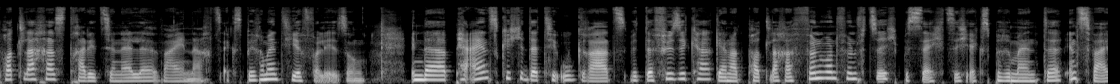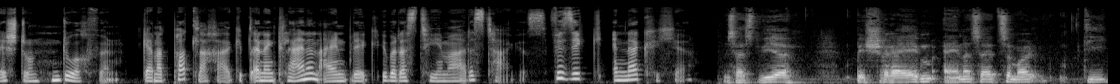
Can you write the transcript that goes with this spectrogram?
Pottlachers traditionelle Weihnachtsexperimentiervorlesung. In der P1-Küche der TU Graz wird der Physiker Gernot Pottlacher 55 bis 60 Experimente in zwei Stunden durchführen. Gernot Pottlacher gibt einen kleinen Einblick über das Thema des Tages. Physik in der Küche. Das heißt, wir beschreiben einerseits einmal die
